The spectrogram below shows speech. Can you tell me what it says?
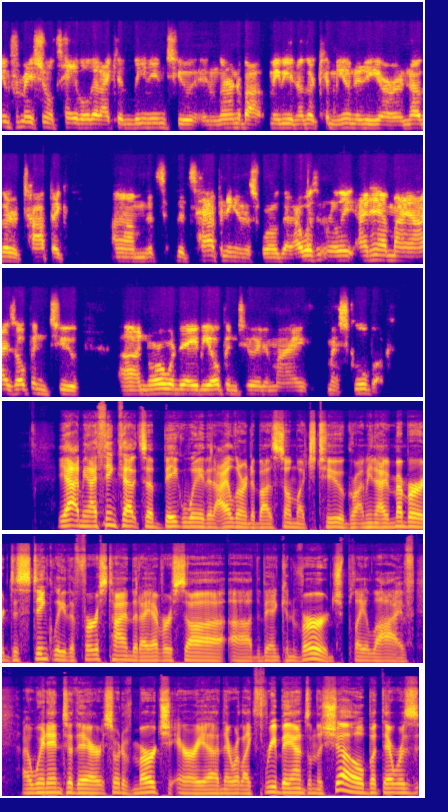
informational table that I could lean into and learn about maybe another community or another topic um, that's that's happening in this world that I wasn't really I didn't have my eyes open to, Uh, nor would they be open to it in my my school book. Yeah, I mean, I think that's a big way that I learned about so much too. I mean, I remember distinctly the first time that I ever saw uh, the band Converge play live. I went into their sort of merch area, and there were like three bands on the show, but there was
